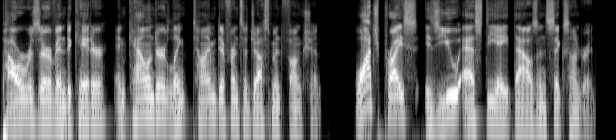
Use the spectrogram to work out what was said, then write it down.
power reserve indicator, and calendar linked time difference adjustment function. Watch price is USD 8600.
